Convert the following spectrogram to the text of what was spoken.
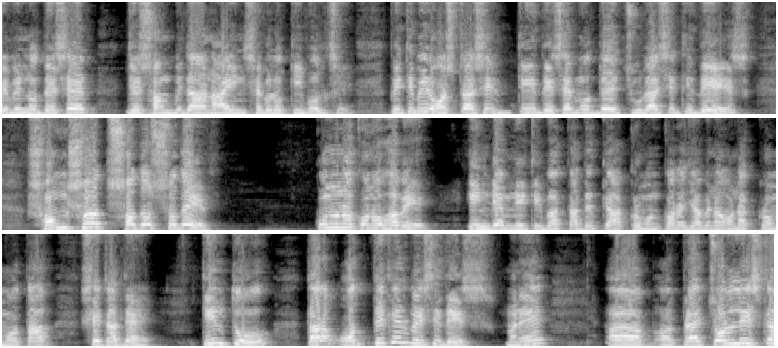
বিভিন্ন দেশের যে সংবিধান, আইন, সেগুলো কি বলছে? পৃথিবীর অষ্টাশিটি দেশের মধ্যে চুরাশিটি দেশ সংসদ সদস্যদের কোনো না কোনোভাবে ইনডেমনিটি বা তাদেরকে আক্রমণ করা যাবে না, অনাক্রমতা সেটা দেয়। কিন্তু তারা অর্ধেকের বেশি দেশ মানে প্রায় চল্লিশটা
